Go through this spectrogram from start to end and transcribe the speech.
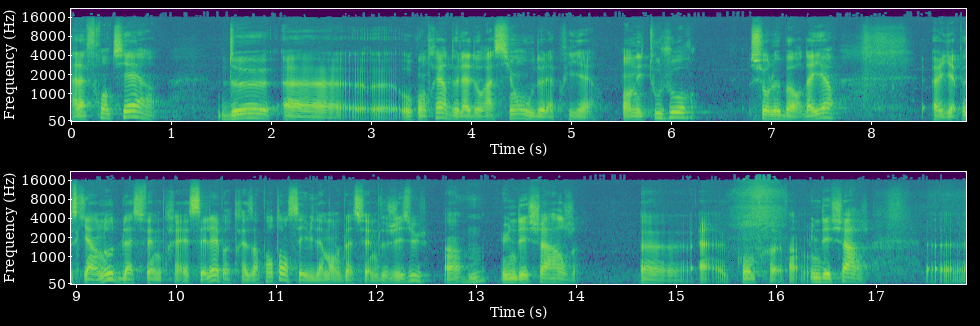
à la frontière de, euh, au contraire, de l'adoration ou de la prière. On est toujours sur le bord. D'ailleurs, parce qu'il y a un autre blasphème très célèbre, très important, c'est évidemment le blasphème de Jésus. hein. Mhm. Une des charges euh, contre, enfin, une des charges euh,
